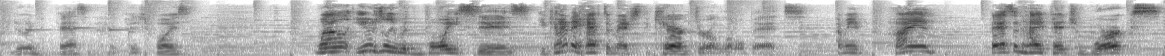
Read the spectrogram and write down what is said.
You're doing fast and high pitched voice. Well, usually with voices, you kind of have to match the character a little bit. I mean, high and fast and high pitch works,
